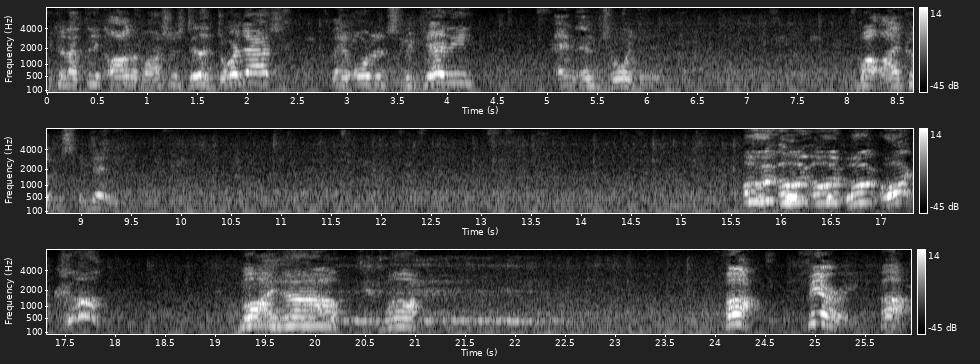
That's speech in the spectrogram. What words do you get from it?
because I think all the monsters did a DoorDash, they ordered spaghetti and enjoyed it. But I cooked spaghetti. Oi, oi, oi, oi, oi! Mine now! Mine! Ha! Fury! Ha!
